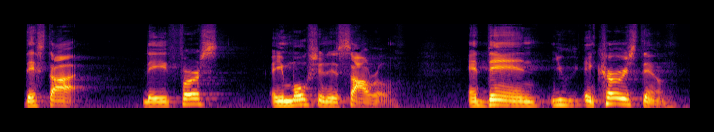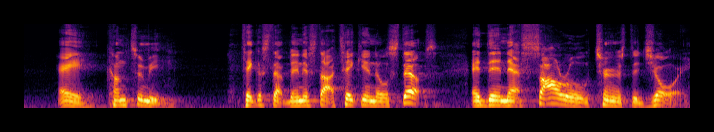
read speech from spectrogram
they start, the first emotion is sorrow. And then you encourage them, Hey, come to me. Take a step. Then they start taking those steps and then that sorrow turns to joy.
